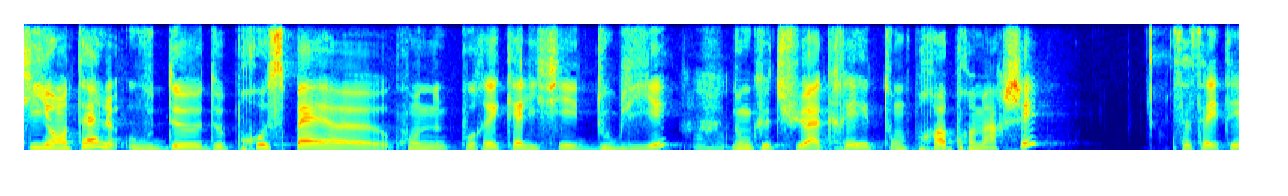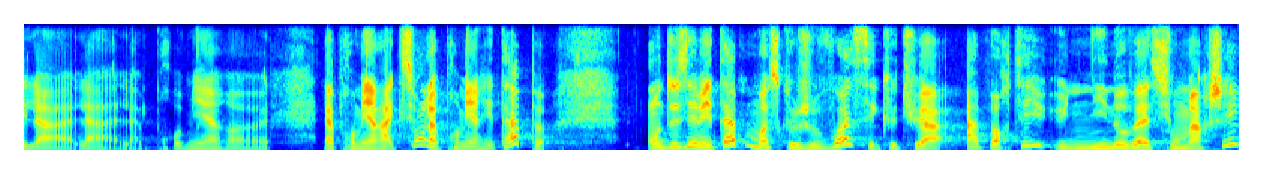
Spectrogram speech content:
clientèle ou de, prospects euh, qu'on pourrait qualifier d'oubliés. Mhm. Donc tu as créé ton propre marché. Ça, ça a été la, première, euh, la première action, la première étape. En deuxième étape, moi, ce que je vois, c'est que tu as apporté une innovation marché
